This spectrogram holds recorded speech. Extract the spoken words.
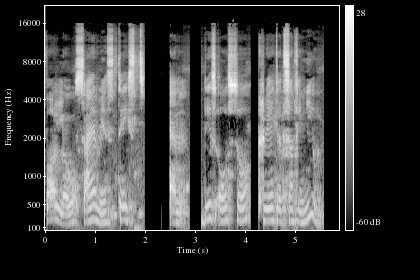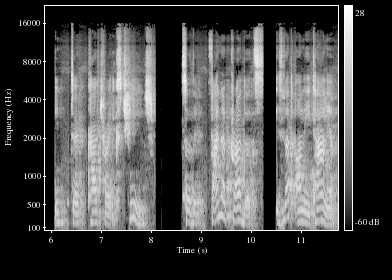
follow Siamese taste. And this also created something new intercultural exchange. So the final product is not only Italian,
